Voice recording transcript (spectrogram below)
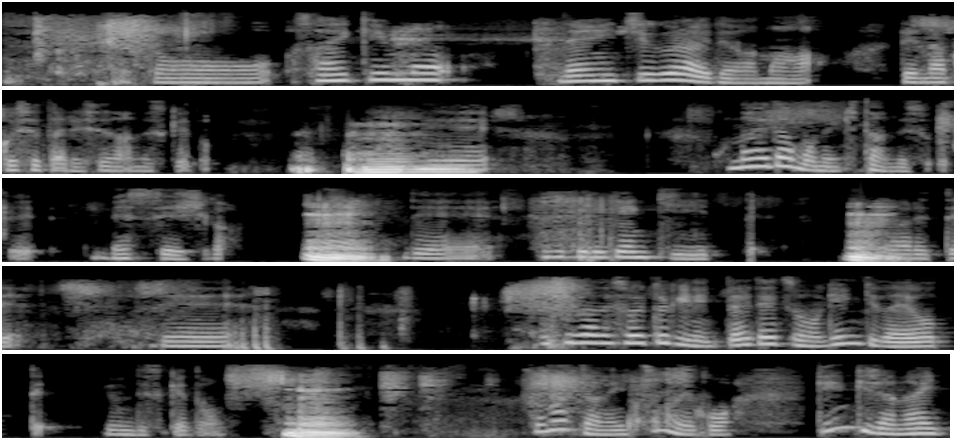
えっ、と、最近も年一ぐらいではまあ、連絡してたりしてたんですけど、うん。で、この間もね、来たんですよ、で、メッセージが。うん。で、久しぶり元気？ってうん。言われて、で、私がね、そういう時に大体いつも元気だよって言うんですけど、うん。その人はね、いつもね、こう、元気じゃない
